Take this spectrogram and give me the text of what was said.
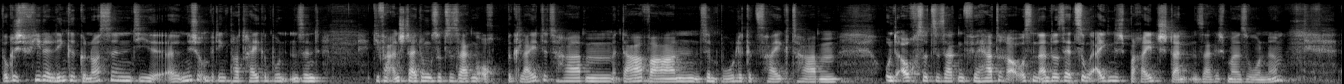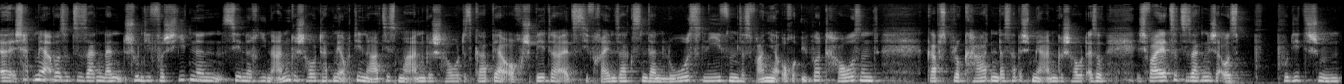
wirklich viele linke Genossinnen, die äh, nicht unbedingt parteigebunden sind, die Veranstaltung sozusagen auch begleitet haben, da waren, Symbole gezeigt haben und auch sozusagen für härtere Auseinandersetzungen eigentlich bereitstanden, sage ich mal so. Ne? Äh, ich habe mir aber sozusagen dann schon die verschiedenen Szenerien angeschaut, habe mir auch die Nazis mal angeschaut. Es gab ja auch später, als die Freien Sachsen dann losliefen, das waren ja auch über 1000, gab es Blockaden, das habe ich mir angeschaut. Also ich war jetzt sozusagen nicht aus politischem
